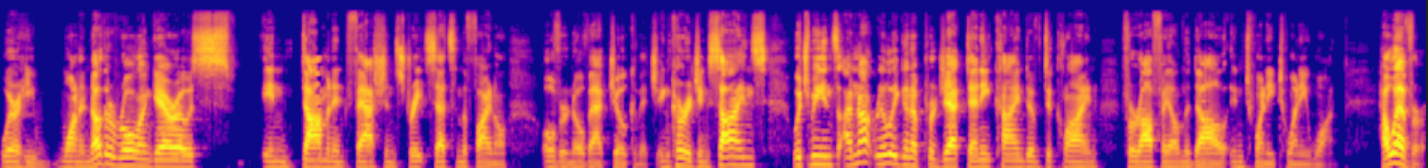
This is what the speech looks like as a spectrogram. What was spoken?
where he won another Roland Garros in dominant fashion, straight sets in the final over Novak Djokovic. Encouraging signs, which means I'm not really going to project any kind of decline for Rafael Nadal in 2021. However,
